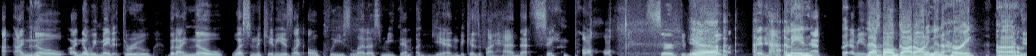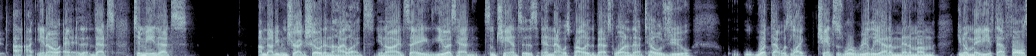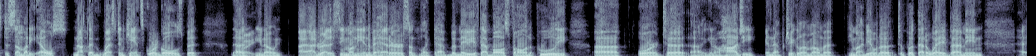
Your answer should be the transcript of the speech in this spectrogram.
I, I know I know we've made it through, but I know Weston McKennie is like, oh please let us meet them again because if I had that same ball served to me, Yeah, happened. I mean, it happened? I mean, that ball got on him in a hurry. Um. I, you know, uh, that's to me. That's I'm not even sure I'd show it in the highlights. You know, I'd say the U.S. had some chances, and that was probably the best one, and that tells you what that was like. Chances were really at a minimum. You know, maybe if that falls to somebody else, not that Weston can't score goals, but that Right. you know, I, I'd rather see him on the end of a header or something like that. But maybe if that ball's fallen to Pooley uh, or to uh, you know Haji in that particular moment, he might be able to to put that away. But I mean. uh,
